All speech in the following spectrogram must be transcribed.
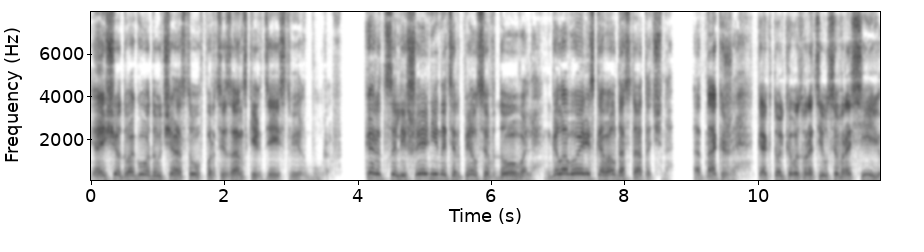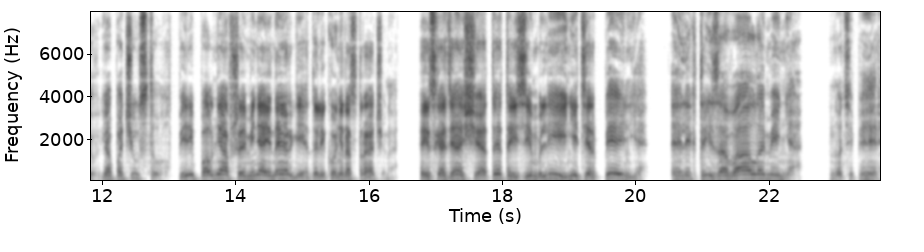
я еще два года участвовал в партизанских действиях буров. Кажется, лишений натерпелся вдоволь, головой рисковал достаточно. Однако же, как только возвратился в Россию, я почувствовал, переполнявшая меня энергия далеко не растрачена. Исходящее от этой земли нетерпение электризовало меня. Но теперь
